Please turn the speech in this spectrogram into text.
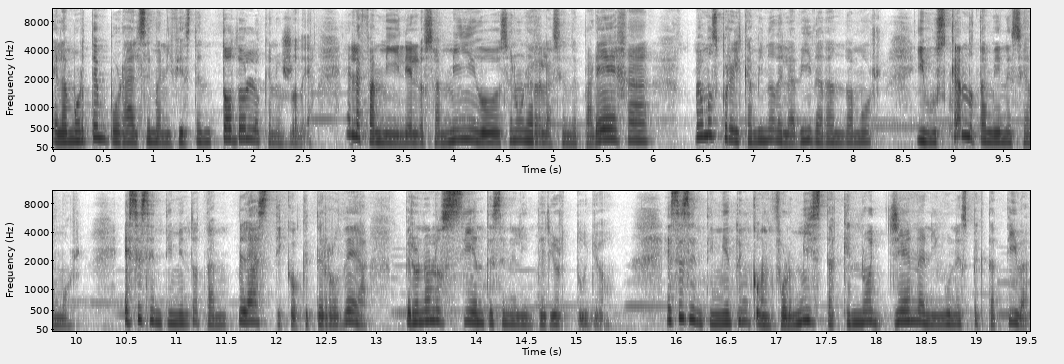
El amor temporal se manifiesta en todo lo que nos rodea, en la familia, en los amigos, en una relación de pareja. Vamos por el camino de la vida dando amor y buscando también ese amor, ese sentimiento tan plástico que te rodea, pero no lo sientes en el interior tuyo. Ese sentimiento inconformista que no llena ninguna expectativa,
